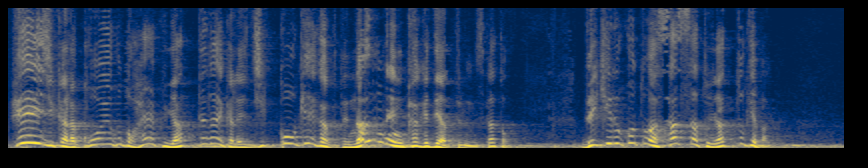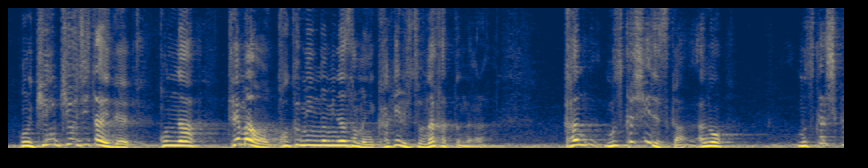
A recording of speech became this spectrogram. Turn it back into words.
平時からこういうことを早くやってないから実行計画って何年かけてやってるんですかと。できることはさっさとやっとけば。この緊急事態でこんな手間を国民の皆様にかける必要なかったんだから。かん難しいですか？あの難しく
